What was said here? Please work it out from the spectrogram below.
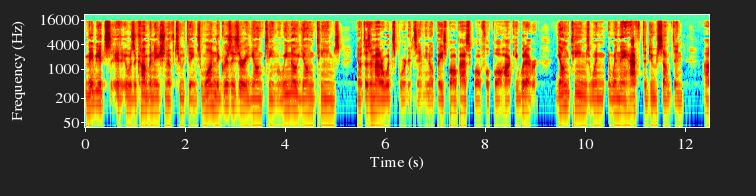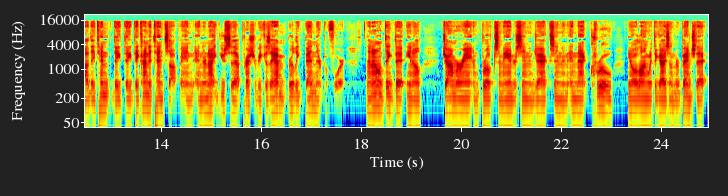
maybe it's it, it was a combination of two things? One, the Grizzlies are a young team, and we know young teams. You know, it doesn't matter what sport it's in. You know, baseball, basketball, football, hockey, whatever. Young teams, when when they have to do something, uh, they tend they they, they kind of tense up and and they're not used to that pressure because they haven't really been there before. And I don't think that you know Ja Morant and Brooks and Anderson and Jackson and, and that crew, you know, along with the guys on their bench that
